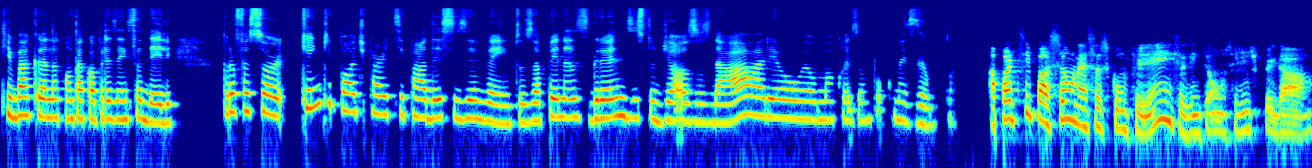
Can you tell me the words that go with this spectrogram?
Que bacana contar com a presença dele. Professor, quem que pode participar desses eventos? Apenas grandes estudiosos da área ou é uma coisa um pouco mais ampla? A participação nessas conferências, então, se a gente pegar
